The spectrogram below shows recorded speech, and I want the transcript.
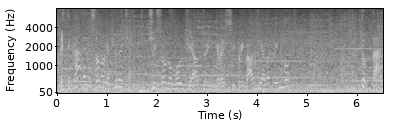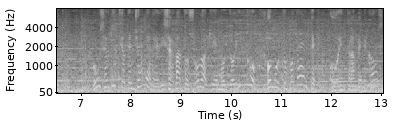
Queste camere sono le più recenti. Ci sono molti altri ingressi privati alla Greenbot? Tutt'altro. Un servizio del genere è riservato solo a chi è molto ricco o molto potente, o entrambe le cose.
